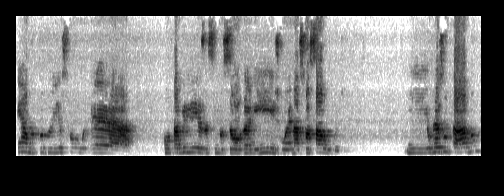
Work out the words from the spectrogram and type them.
tendo, tudo isso é, contabiliza assim, no seu organismo e na sua saúde. E o resultado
